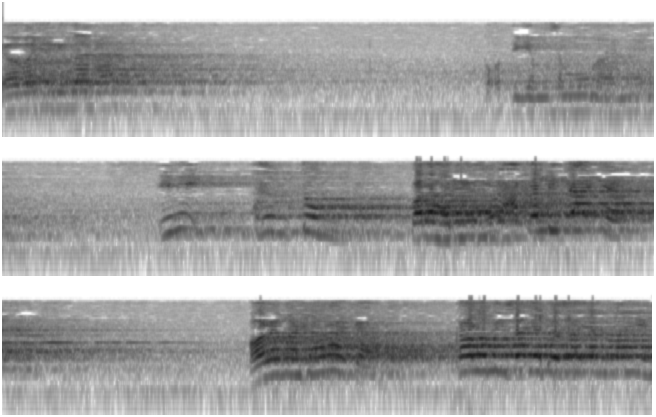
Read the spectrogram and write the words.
Jawabannya gimana? Kok diam semuanya? Ini antum para hadirin akan ditanya oleh masyarakat. Kalau misalnya dosa yang lain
